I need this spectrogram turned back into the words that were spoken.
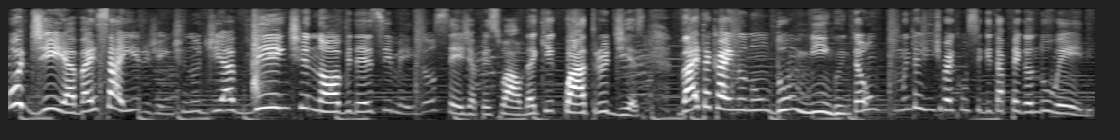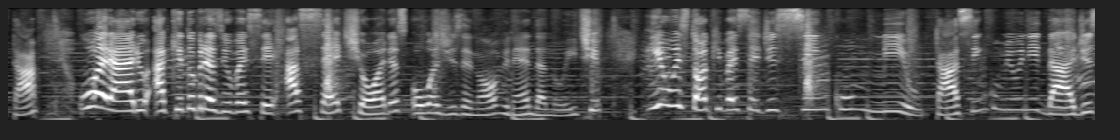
O dia vai sair, gente, no dia 29 desse mês. Ou seja, pessoal, daqui quatro dias. Vai estar tá caindo num domingo, então muita gente vai conseguir estar tá pegando ele, tá? O horário aqui do Brasil vai ser às 7 horas ou às 19, né, da noite. E o estoque vai ser de 5 mil, tá? 5 mil unidades.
